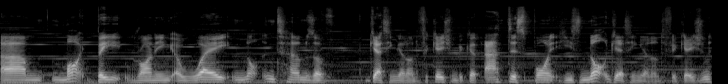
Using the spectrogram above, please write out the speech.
um, might be running away, not in terms of getting a notification, because at this point he's not getting a notification,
